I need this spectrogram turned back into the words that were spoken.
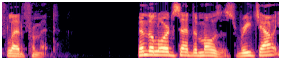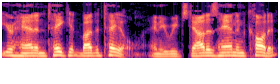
fled from it. Then the Lord said to Moses, Reach out your hand and take it by the tail. And he reached out his hand and caught it,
